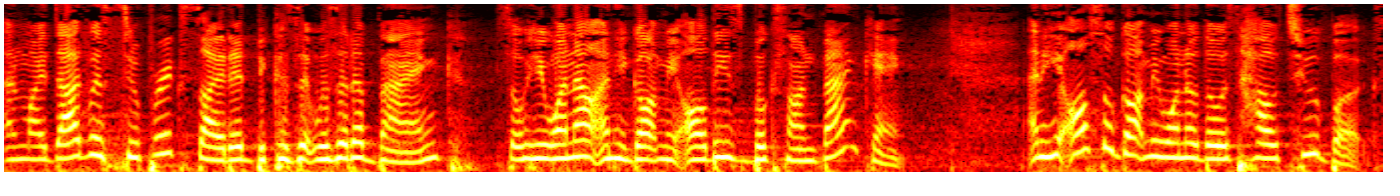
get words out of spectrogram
and my dad was super excited because it was at a bank. So he went out and he got me all these books on banking. And he also got me one of those how-to books.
